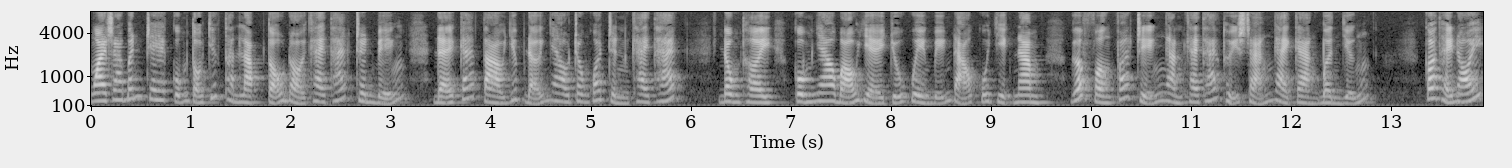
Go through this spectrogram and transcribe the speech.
Ngoài ra, Bến Tre cũng tổ chức thành lập tổ đội khai thác trên biển để các tàu giúp đỡ nhau trong quá trình khai thác đồng thời cùng nhau bảo vệ chủ quyền biển đảo của Việt Nam, góp phần phát triển ngành khai thác thủy sản ngày càng bền vững. Có thể nói,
